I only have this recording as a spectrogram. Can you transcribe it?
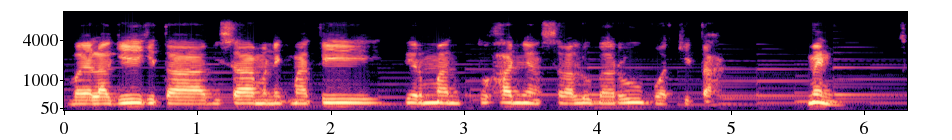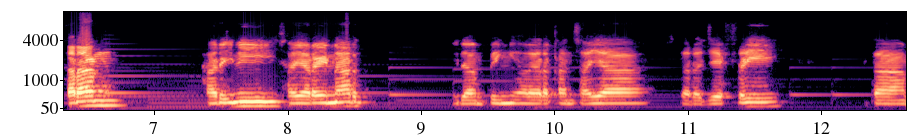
Kembali lagi kita bisa menikmati firman Tuhan yang selalu baru buat kita. Amin. Sekarang hari ini saya Reinhard didampingi oleh rekan saya Saudara Jeffrey. Kita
